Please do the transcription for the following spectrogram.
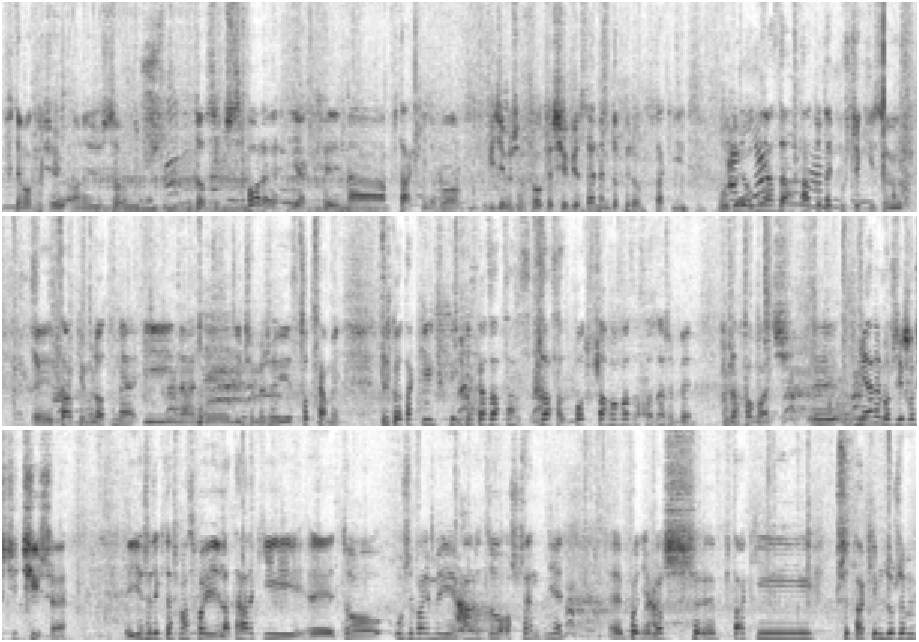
W tym okresie one już są już dosyć spore, jak na ptaki, no bo widzimy, że w okresie wiosennym dopiero ptaki budują gniazda, a tutaj puszczyki są już e, całkiem lotne i na nie liczymy, że je spotkamy. Tylko takich kilka zasad. Podstawowa zasada, żeby zachować e, w miarę możliwości ciszę. Jeżeli ktoś ma swoje latarki, y, to używajmy je bardzo oszczędnie, y, ponieważ y, ptaki przy takim dużym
